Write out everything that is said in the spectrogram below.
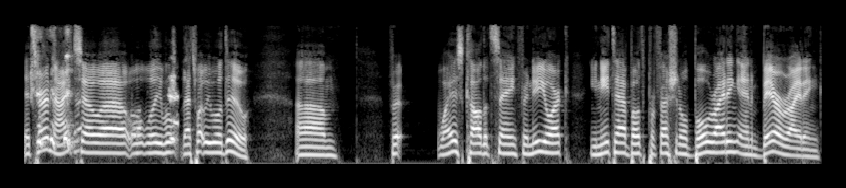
it's her night, so uh, we'll, we will, that's what we will do. Um, why is called it saying for New York, you need to have both professional bull riding and bear riding.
